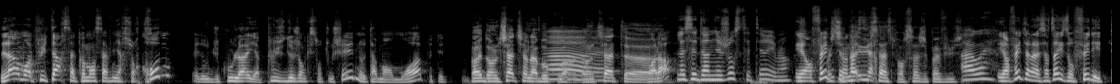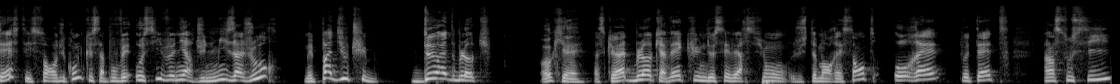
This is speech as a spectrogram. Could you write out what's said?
Là, un mois plus tard, ça commence à venir sur Chrome. Et donc, du coup, là, il y a plus de gens qui sont touchés, notamment moi, peut-être. Ouais, dans le chat, il y en a beaucoup. Ah, hein. Dans le ouais. chat. euh, Voilà. Là, ces derniers jours, c'était terrible. hein. Et en fait, il y en a pas eu ça, c'est pour ça, j'ai pas vu ça. Ah ouais Et en fait, il y en a certains, ils ont fait des tests et ils se sont rendus compte que ça pouvait aussi venir d'une mise à jour, mais pas de YouTube, de AdBlock. Ok. Parce que AdBlock, avec une de ses versions justement récentes, aurait peut-être un souci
